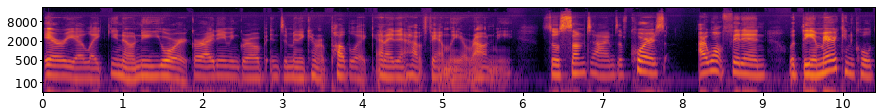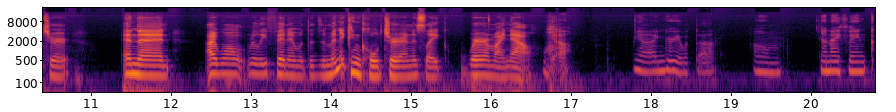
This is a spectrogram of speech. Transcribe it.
area like, you know, New York or I didn't even grow up in Dominican Republic and I didn't have a family around me. So sometimes, of course, I won't fit in with the American culture and then I won't really fit in with the Dominican culture and it's like where am I now? yeah. Yeah, I agree with that. Um, and I think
